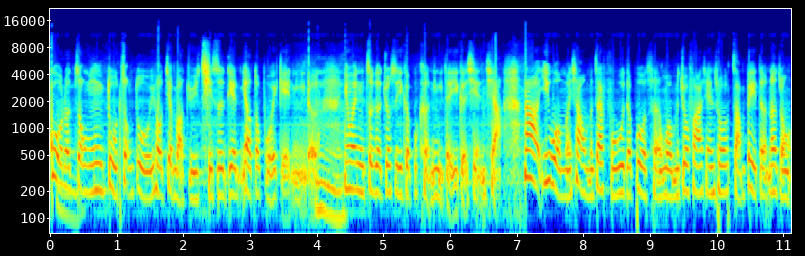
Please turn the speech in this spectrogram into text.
过了中度、重度以后，健保局其实连药都不会给你的，嗯因为你这个就是一个不可逆的一个现象。那以我们像我们在服务的过程。我们就发现说，长辈的那种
